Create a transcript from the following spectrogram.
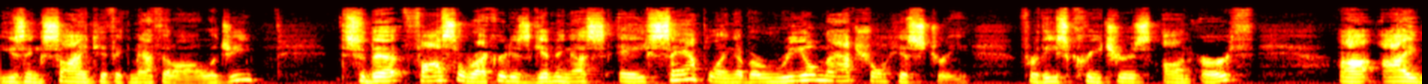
using scientific methodology. So the fossil record is giving us a sampling of a real natural history for these creatures on Earth. Uh, I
